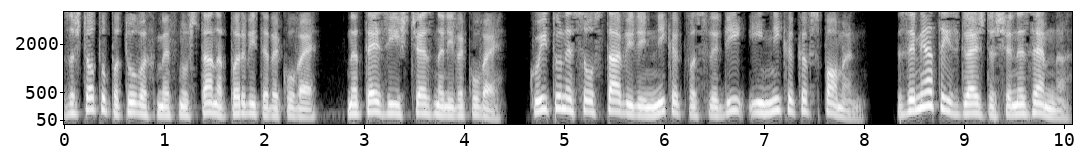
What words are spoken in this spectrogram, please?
защото пътувахме в нощта на първите векове, на тези изчезнали векове, които не са оставили никаква следи и никакъв спомен. Земята изглеждаше неземна.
